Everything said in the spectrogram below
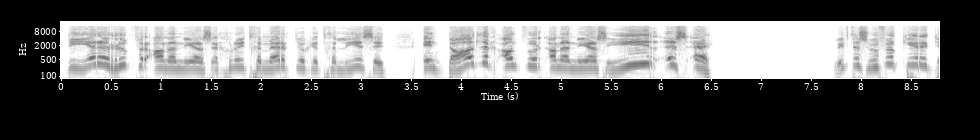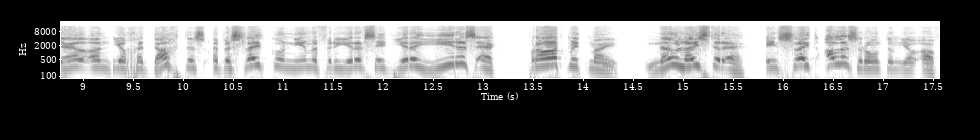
Die Here roep vir Ananias. Ek glo jy het gemerk toe ek dit gelees het en dadelik antwoord Ananias: "Hier is ek." Liefdes, hoeveel keer het jy al aan jou gedagtes 'n besluit kon neem vir die Here gesê: "Here, hier is ek. Praat met my. Nou luister ek." En sluit alles rondom jou af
